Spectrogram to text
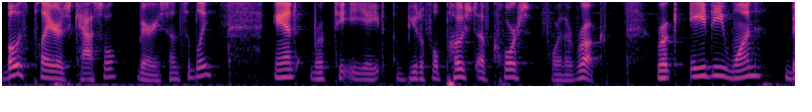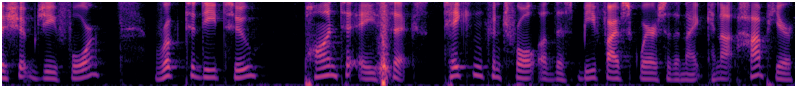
both players castle very sensibly, and rook to e8, a beautiful post, of course, for the rook. Rook ad1, bishop g4, rook to d2, pawn to a6, taking control of this b5 square so the knight cannot hop here,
